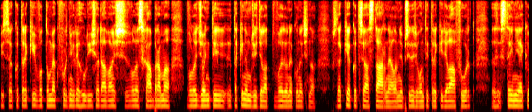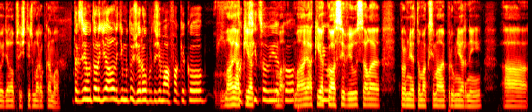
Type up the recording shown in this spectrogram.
Víš, jako tracky o tom, jak furt někde hulíš a dáváš vole s chábrama, vole jointy, taky nemůžeš dělat vole do nekonečna. Protože taky jako třeba stárne, ale mně přijde, že on ty tracky dělá furt eh, stejný, jako je dělal před čtyřma rokama. Tak si mu to lidi, ale lidi mu to žerou, protože má fakt jako má nějaký, jak, jako má, má nějaký jako views. asi views, ale pro mě je to maximálně průměrný a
